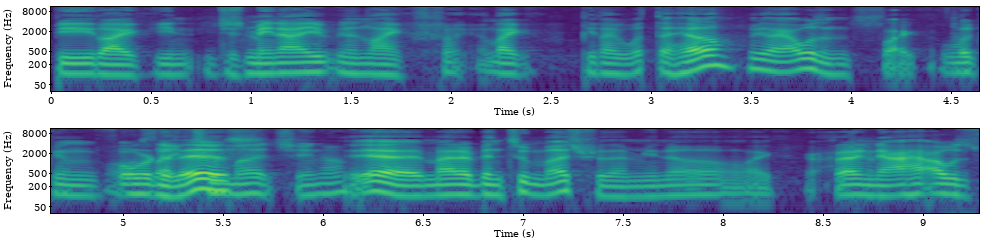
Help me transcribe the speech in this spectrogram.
be like you just may not even like like be like what the hell? Be like I wasn't like looking It was, forward like, to this. Too much, you know. Yeah, it might have been too much for them, you know. Like I didn't, I, I was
